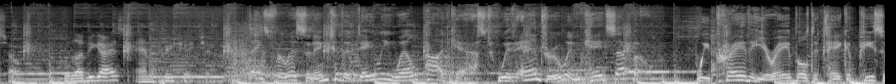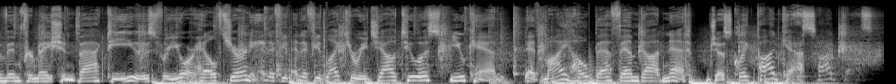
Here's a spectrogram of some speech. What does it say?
So we love you guys and appreciate you. Thanks for listening to the Daily Well podcast with Andrew and Kate Seppo. We pray that you're able to take a piece of information back to use for your health journey. And if, you, and if you'd like to reach out to us, you can at myhopefm.net. Just click podcasts. podcasts.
